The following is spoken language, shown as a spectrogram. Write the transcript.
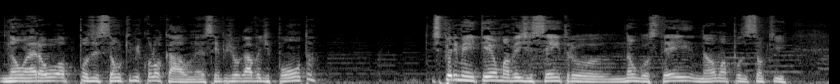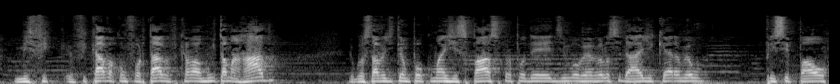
não era a posição que me colocavam, né? Eu sempre jogava de ponta. Experimentei uma vez de centro, não gostei, não é uma posição que me eu ficava confortável, ficava muito amarrado. Eu gostava de ter um pouco mais de espaço para poder desenvolver a velocidade, que era o meu principal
